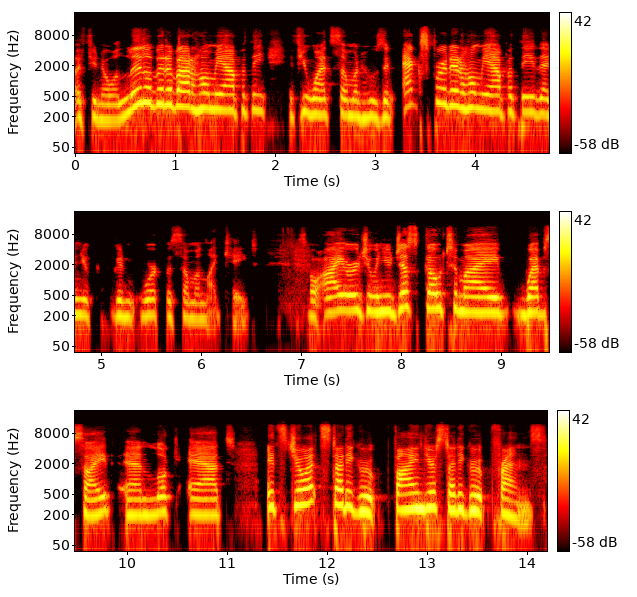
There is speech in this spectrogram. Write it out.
If you know a little bit about homeopathy, if you want someone who's an expert at homeopathy, then you can work with someone like Kate. So I urge you when you just go to my website and look at it's Joette Study Group. Find your study group friends.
